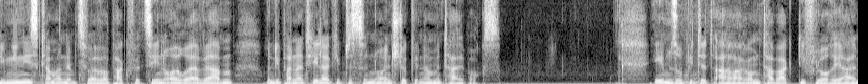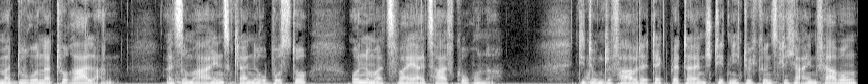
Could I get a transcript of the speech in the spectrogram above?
Die Minis kann man im 12er-Pack für 10 Euro erwerben und die Panatela gibt es in 9 Stück in der Metallbox. Ebenso bietet Aragon Tabak die Floreal Maduro Natural an, als Nummer 1 kleine Robusto und Nummer 2 als Half Corona. Die dunkle Farbe der Deckblätter entsteht nicht durch künstliche Einfärbung,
